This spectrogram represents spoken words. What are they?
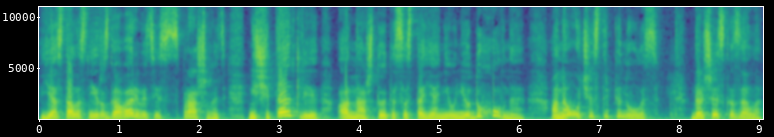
Я стала с ней разговаривать и спрашивать, не считает ли она, что это состояние у нее духовное. Она очень встрепенулась. Дальше я сказала,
